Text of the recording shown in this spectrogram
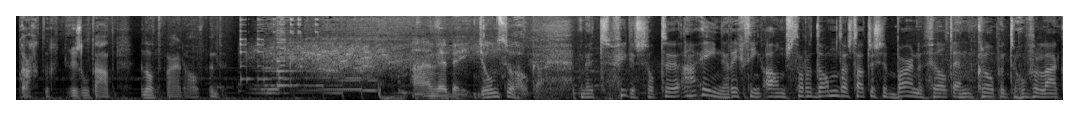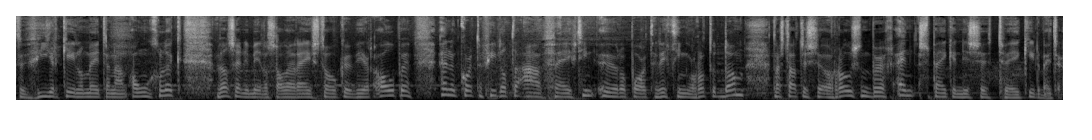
prachtig resultaat. En dat waren de hoofdpunten. ANWB, John Sohoka. Met files op de A1 richting Amsterdam. Daar staat tussen Barneveld en Knopend Hoeverlaakte 4 kilometer na een ongeluk. Wel zijn inmiddels alle rijstoken weer open. En een korte file op de A15 Europort richting Rotterdam. Daar staat tussen Rozenburg en Spijkenisse 2 kilometer.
